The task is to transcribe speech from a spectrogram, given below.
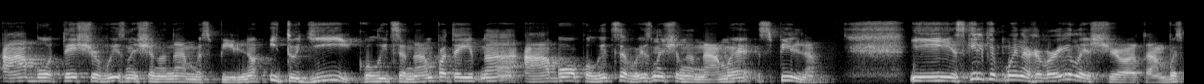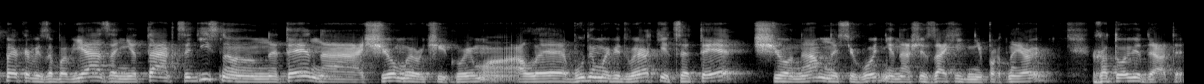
або те, що визначено нами спільно, і тоді, коли це нам потрібно, або коли це визначено нами спільно. І скільки б ми не говорили, що там безпекові зобов'язання, так це дійсно не те, на що ми очікуємо, але будемо відверті, це те, що нам на сьогодні наші західні партнери готові дати.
